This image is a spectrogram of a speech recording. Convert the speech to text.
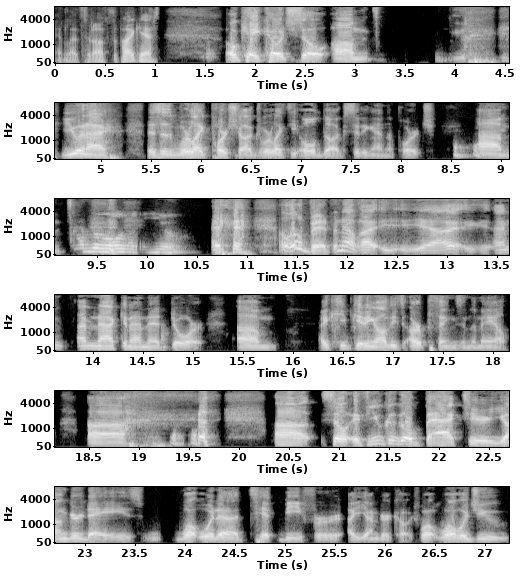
and let's head off the podcast. Okay, coach. So um you, you and I this is we're like porch dogs. We're like the old dogs sitting on the porch. Um I'm a little older than you. a little bit, but no, I, yeah, I, I'm I'm knocking on that door. Um I keep getting all these ARP things in the mail. Uh, uh, so if you could go back to your younger days, what would a tip be for a younger coach? What what would you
